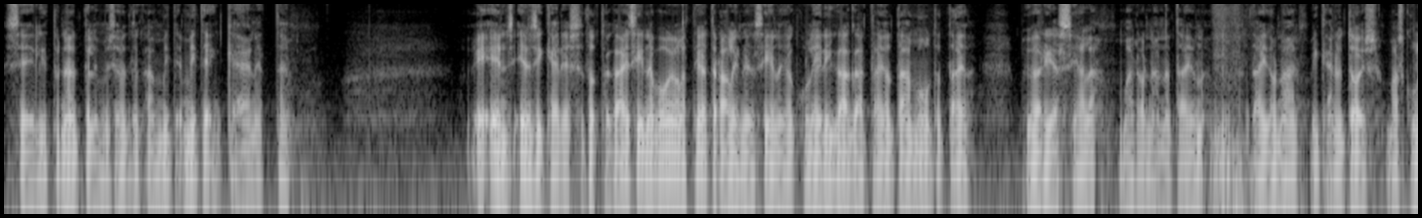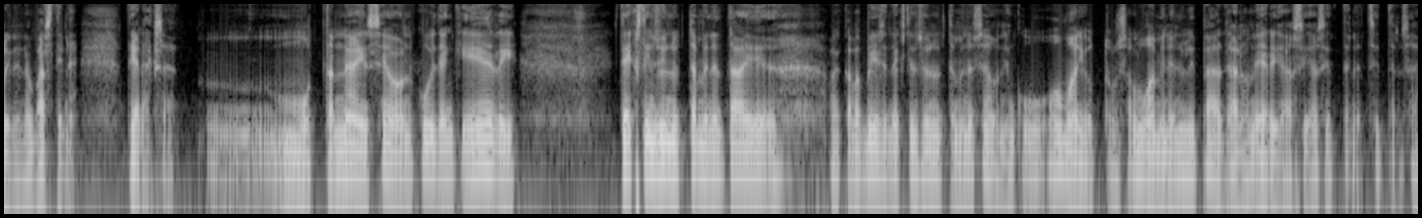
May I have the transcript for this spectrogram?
se ei liitty näyttelemiseen mitenkään, että ens, ensikädessä. Totta kai siinä voi olla teatraalinen siinä joku Lady Gaga tai jotain muuta tai pyöriä siellä Madonnana tai, jona, tai jonain, mikä nyt olisi maskuliininen vastine, tiedäksä. Mm, mutta näin se on kuitenkin eri tekstin synnyttäminen tai vaikkapa biisitekstin synnyttäminen, se on niin kuin oma juttunsa. Luominen ylipäätään on eri asia sitten, että sitten se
